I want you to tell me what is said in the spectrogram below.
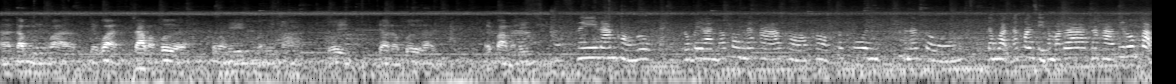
อ่าทำว่าเรียกว่าเจ้าอำเภอวันนี้วันนี้มาโดยเจ้าอำเภอครับไอ้ป่ามันนี้ ในนามของโรงโรงพยาบาลพระพรมนะคะ ขอขอบพระคุณคณะสงฆ์จังหวัดนครศรีธรรมราชนะคะ ที่ร่วมกับ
